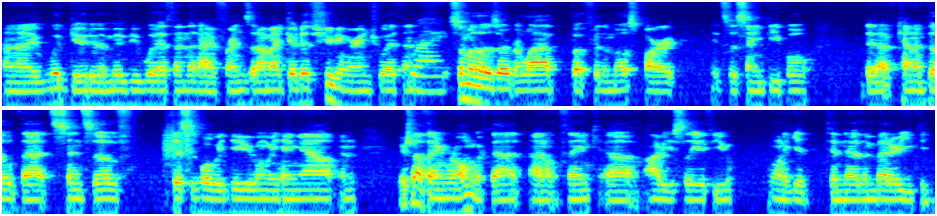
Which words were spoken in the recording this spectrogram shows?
I would go to a movie with, and then I have friends that I might go to the shooting range with, and right some of those overlap, but for the most part, it's the same people that I've kind of built that sense of this is what we do when we hang out, and there's nothing wrong with that. I don't think. Uh, obviously, if you want to get to know them better, you could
